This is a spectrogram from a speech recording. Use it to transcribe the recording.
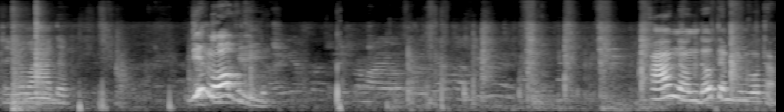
Tá gelada. De novo. Quente. Ah, não, não deu tempo de voltar.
